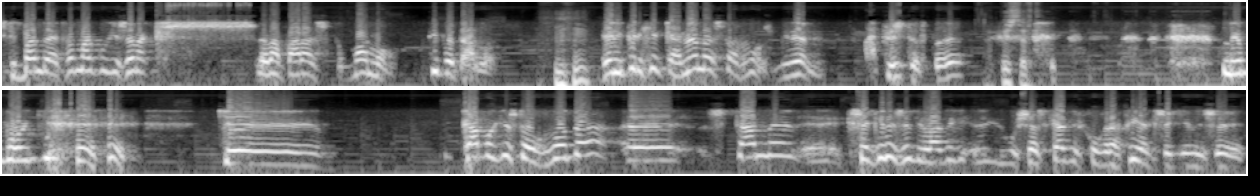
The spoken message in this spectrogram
στην μπάντα FM άκουγες ένα ξσσ, ένα παράσιτο μόνο, τίποτα άλλο. Δεν υπήρχε κανένας σταθμός, μηδέν. Απίστευτο, ε. Απίστευτο. Λοιπόν και, και κάπου εκεί στο 80 ε, σκάνε, ε, ξεκίνησε δηλαδή, ε, ουσιαστικά η δισκογραφία ξεκίνησε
